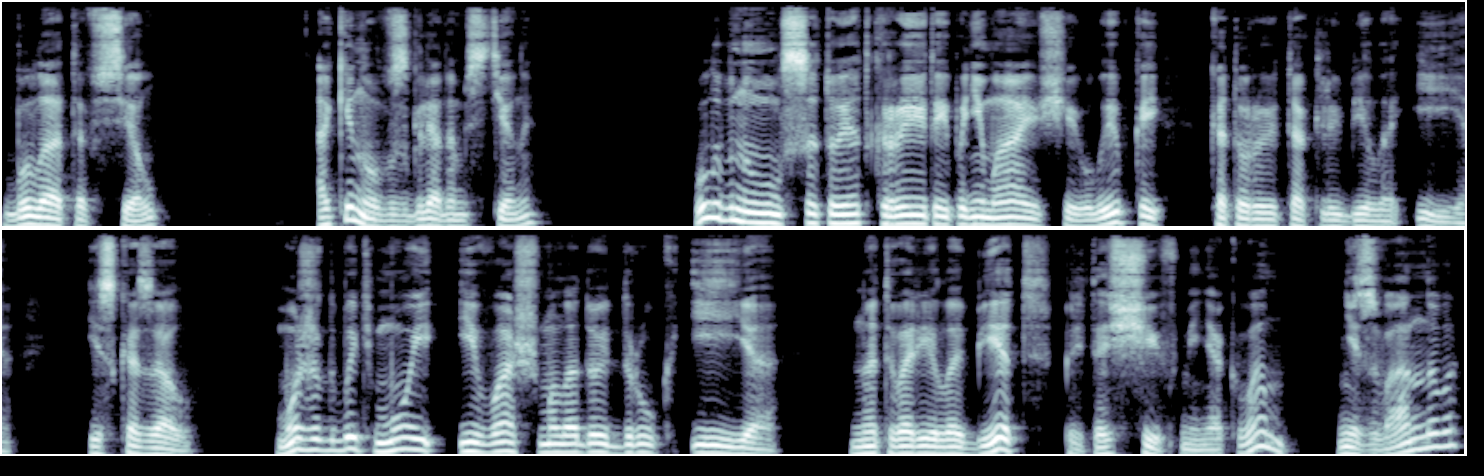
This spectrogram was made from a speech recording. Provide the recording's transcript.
Булатов сел, окинул взглядом стены, улыбнулся той открытой, понимающей улыбкой, которую так любила Ия, и сказал может быть, мой и ваш молодой друг Ия натворил обед, притащив меня к вам, незваного,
